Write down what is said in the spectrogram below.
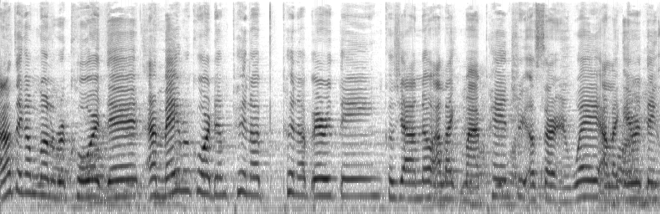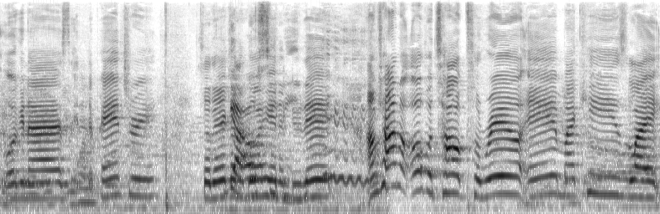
I don't think I'm gonna record that. I may record them pin up pin up everything because y'all know I like my pantry a certain way. I like everything organized in the pantry. So they're gonna go ahead and do that. I'm trying to over talk Terrell and my kids like.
